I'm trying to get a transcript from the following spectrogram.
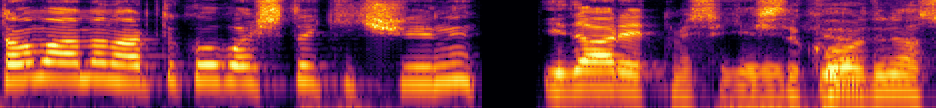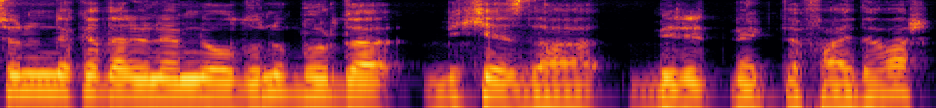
tamamen artık o baştaki kişinin idare etmesi gerekiyor. İşte koordinasyonun ne kadar önemli olduğunu burada bir kez daha belirtmekte fayda var.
